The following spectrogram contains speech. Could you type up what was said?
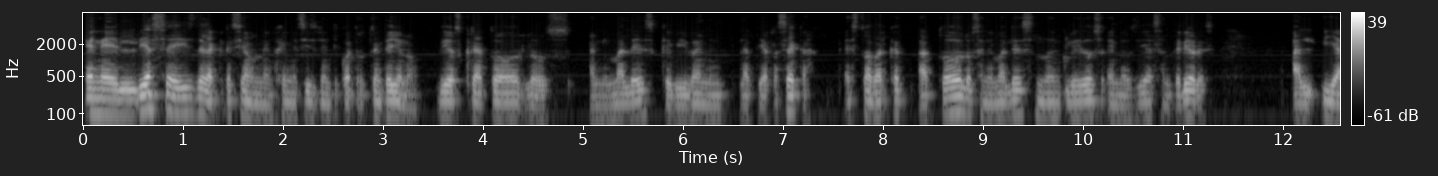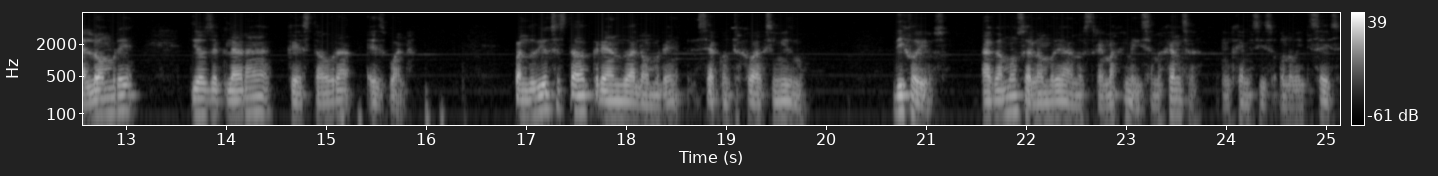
En el día 6 de la creación, en Génesis 24:31, Dios crea todos los animales que viven en la tierra seca. Esto abarca a todos los animales no incluidos en los días anteriores. y al hombre, Dios declara que esta obra es buena. Cuando Dios estaba creando al hombre, se aconsejó a sí mismo. Dijo Dios, Hagamos al hombre a nuestra imagen y semejanza, en Génesis 1.26.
